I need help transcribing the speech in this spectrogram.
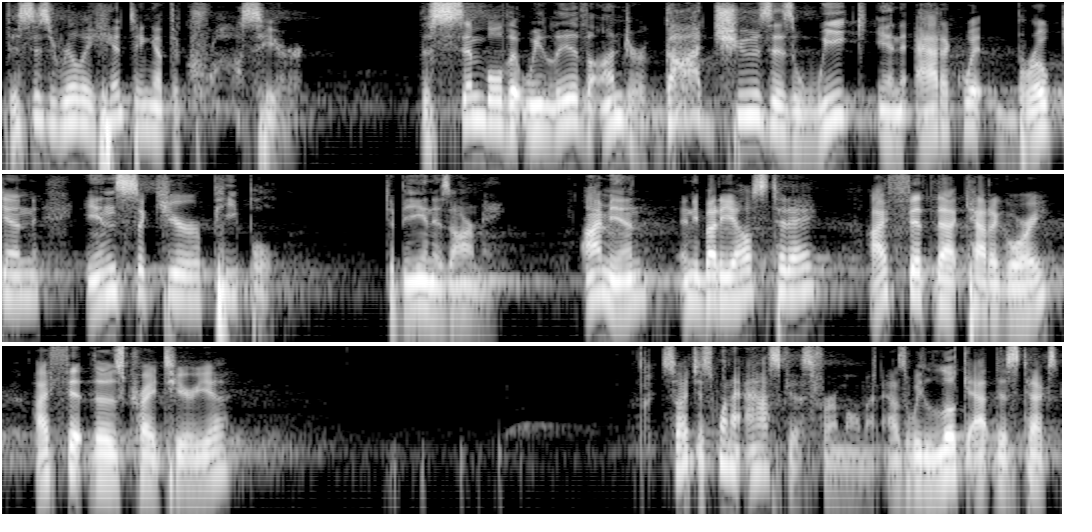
This is really hinting at the cross here, the symbol that we live under. God chooses weak, inadequate, broken, insecure people to be in his army. I'm in. Anybody else today? I fit that category. I fit those criteria. So I just want to ask us for a moment as we look at this text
